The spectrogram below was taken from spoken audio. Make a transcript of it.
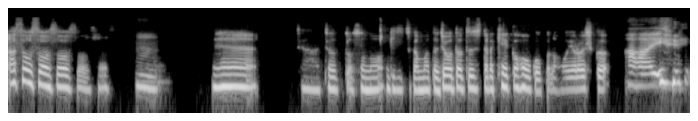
あ、そうそうそうそうそうん。う。ねえ。じゃあちょっとその技術がまた上達したら経過報告の方よろしくはい。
